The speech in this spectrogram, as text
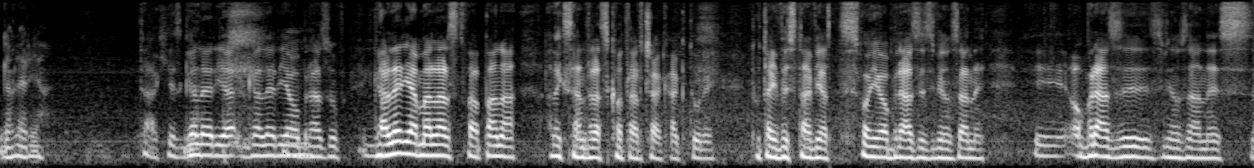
Galeria. Tak, jest galeria, galeria obrazów, galeria malarstwa pana Aleksandra Skotarczaka, który tutaj wystawia swoje obrazy związane, y, obrazy związane z,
